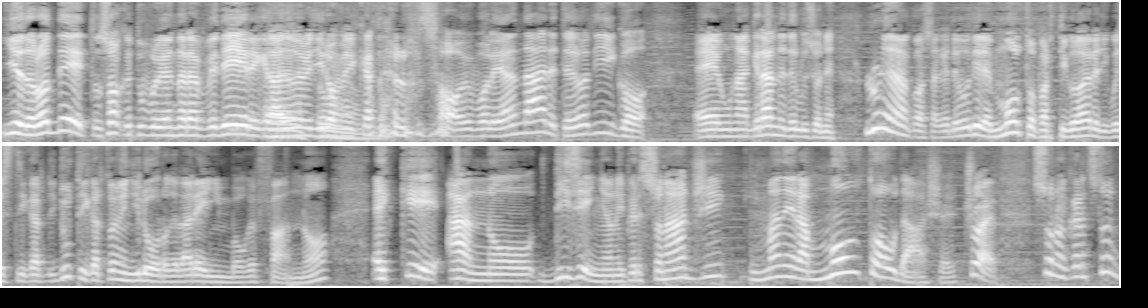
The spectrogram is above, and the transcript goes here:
Io te l'ho detto, so che tu volevi andare a vedere che Eh, la Gladiatori di Roma no. il cartone lo so che volevi andare, te lo dico. È una grande delusione. L'unica cosa che devo dire molto particolare di, questi, di tutti i cartoni di loro, della Rainbow, che fanno, è che hanno, disegnano i personaggi in maniera molto audace. Cioè, sono carto-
